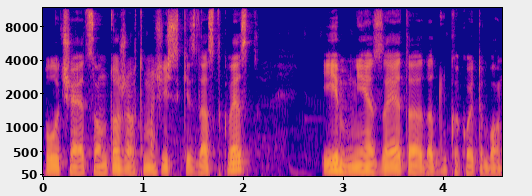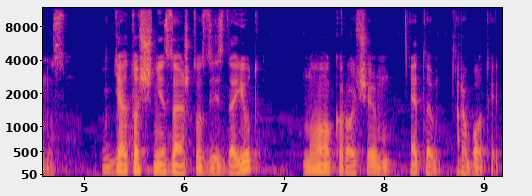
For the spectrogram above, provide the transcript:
получается, он тоже автоматически сдаст квест. И мне за это дадут какой-то бонус. Я точно не знаю, что здесь дают, но, короче, это работает.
